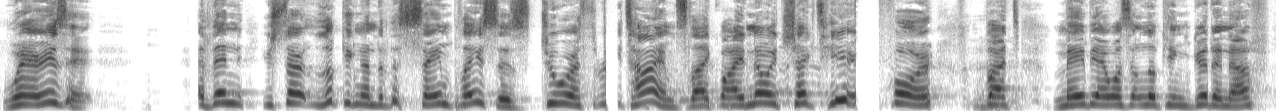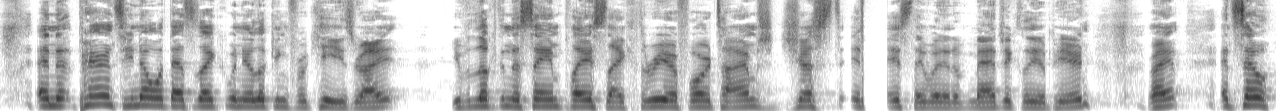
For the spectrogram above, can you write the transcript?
where is it? And then you start looking under the same places two or three times. Like, well, I know I checked here before, but maybe I wasn't looking good enough. And parents, you know what that's like when you're looking for keys, right? You've looked in the same place like three or four times just in case they wouldn't have magically appeared, right? And so,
